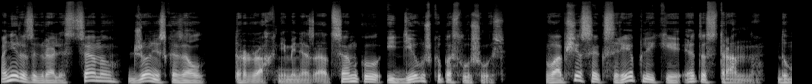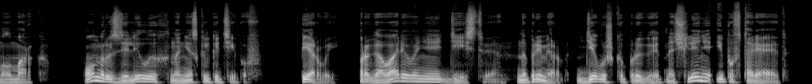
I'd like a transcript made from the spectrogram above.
Они разыграли сцену, Джонни сказал «трахни меня за оценку», и девушка послушалась. «Вообще секс-реплики — это странно», — думал Марк. Он разделил их на несколько типов. Первый Проговаривание действия. Например, девушка прыгает на члене и повторяет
